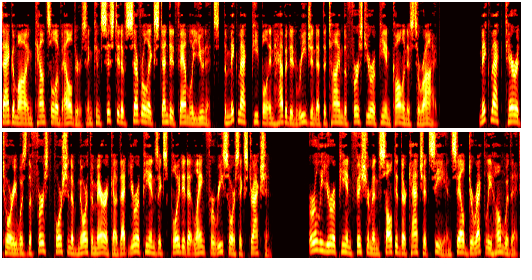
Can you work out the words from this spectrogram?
Sagama and Council of Elders and consisted of several extended family units. The Micmac people inhabited region at the time the first European colonists arrived. Micmac territory was the first portion of North America that Europeans exploited at length for resource extraction. Early European fishermen salted their catch at sea and sailed directly home with it.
